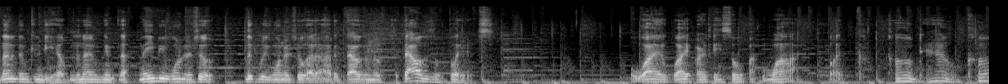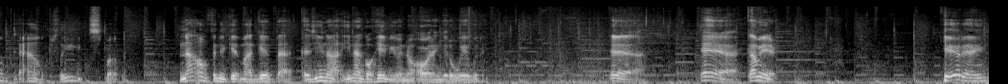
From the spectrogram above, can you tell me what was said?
None of them can be helped. None of them can. Maybe one or two. Literally one or two out of, out of thousands of thousands of players. Why why are they so why? Like calm down, calm down, please, bro. Now I'm finna get my get back, cause you're not you're not gonna hit me with no art and get away with it. Yeah. Yeah, come here. Kidding.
